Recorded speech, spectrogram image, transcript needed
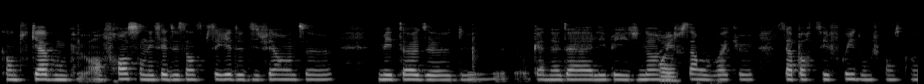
qu'en tout cas, bon, en France, on essaie de s'inspirer de différentes, heu, méthodes, de au Canada, les pays du Nord et tout ça, on voit que ça porte ses fruits donc je pense qu'en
